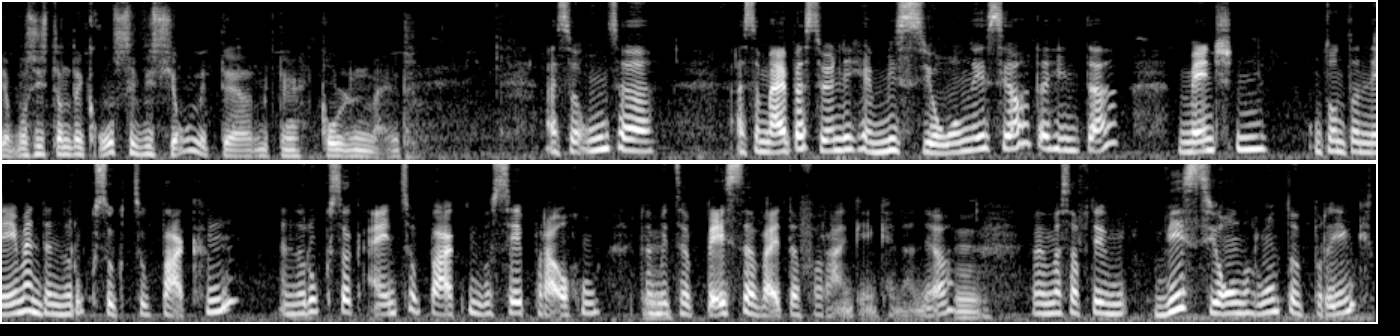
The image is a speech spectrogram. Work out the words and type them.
ja, was ist dann die große Vision mit der, mit der Golden Mind? Also, unser, also meine persönliche Mission ist ja dahinter, Menschen und Unternehmen den Rucksack zu packen, einen Rucksack einzupacken, was sie brauchen, damit sie besser weiter vorangehen können. Ja? Wenn man es auf die Vision runterbringt,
